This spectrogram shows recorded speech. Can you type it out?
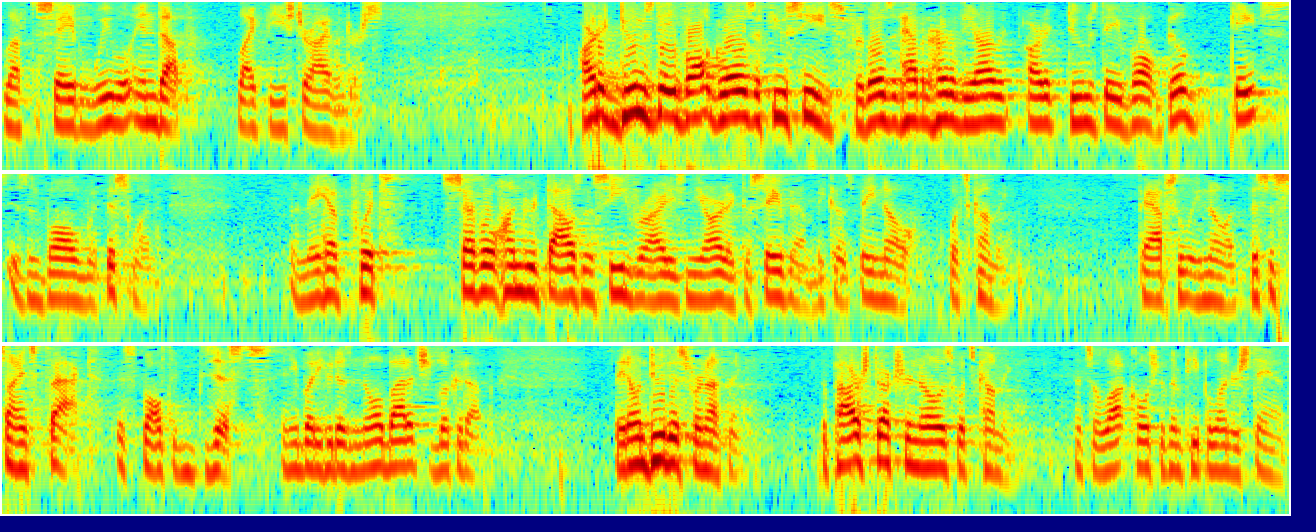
left to save and we will end up like the Easter Islanders. Arctic Doomsday Vault grows a few seeds. For those that haven't heard of the Arctic Doomsday Vault, Bill Gates is involved with this one. And they have put several hundred thousand seed varieties in the Arctic to save them because they know what's coming. They absolutely know it. This is science fact. This vault exists. Anybody who doesn't know about it should look it up. They don't do this for nothing. The power structure knows what's coming. It's a lot closer than people understand.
